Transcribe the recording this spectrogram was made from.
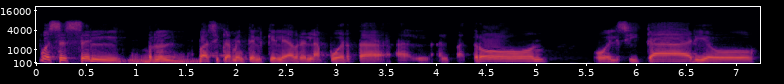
pues es el, básicamente el que le abre la puerta al, patrón, o el sicario,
